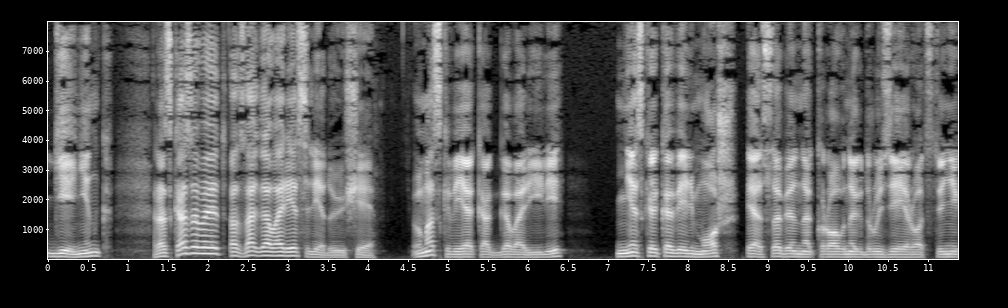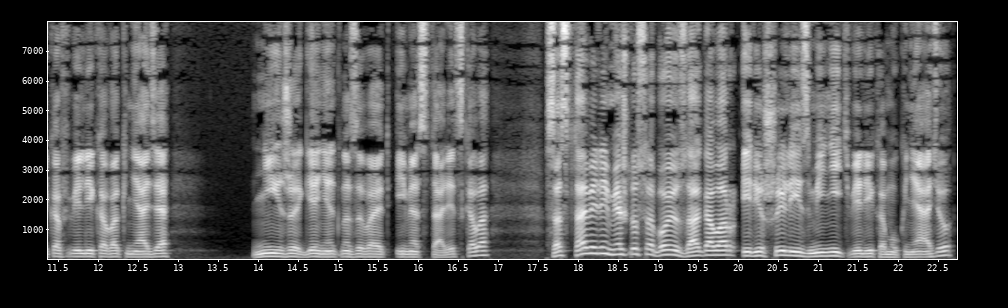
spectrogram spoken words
Генинг рассказывает о заговоре следующее. В Москве, как говорили, несколько вельмож и особенно кровных друзей и родственников великого князя – ниже Генинг называет имя Старицкого, составили между собою заговор и решили изменить великому князю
